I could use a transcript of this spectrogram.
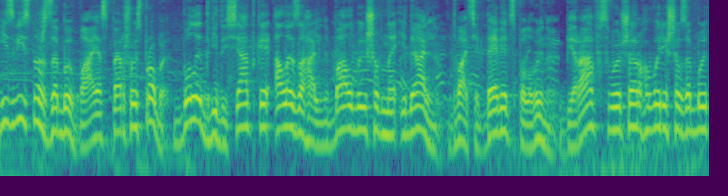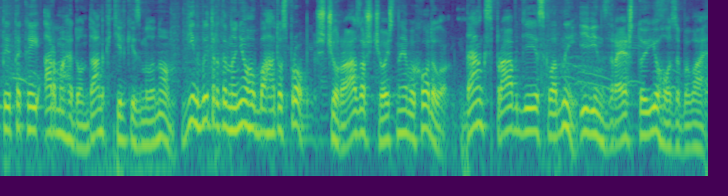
І, звісно ж, забиває з першої спроби. Були дві десятки, але загальний бал вийшов не ідеальним 29 з половиною. Біраф, в свою чергу, вирішив забити такий Армагеддон Данк тільки з млином. Він витратив на нього багато спроб. Щоразу щось не виходило. Данк справді складний, і він, зрештою, його забиває.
